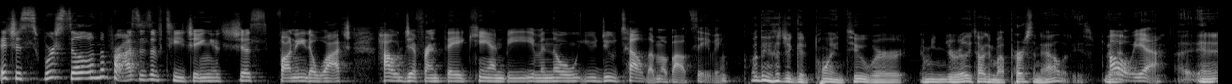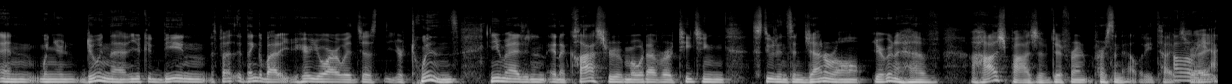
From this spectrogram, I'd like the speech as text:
it's just we're still in the process of teaching. It's just funny to watch how different they can be, even though you do tell them about saving. I think it's such a good point too. Where I mean, you're really talking about personalities. That- Oh yeah, And, and when you're doing that, you could be in. especially- Think about it. Here you are with just your twins. Can you imagine in, in a classroom or whatever, teaching students in general? You're going to have a hodgepodge of different personality types, Oh, right? yeah.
